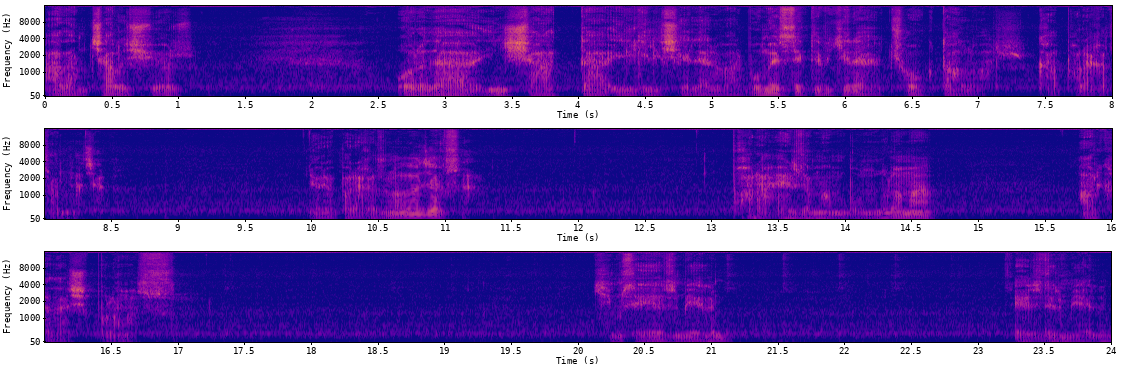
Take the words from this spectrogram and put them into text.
Adam çalışıyor. Orada inşaatta ilgili şeyler var. Bu meslekte bir kere çok dal var. Para kazanılacak. Öyle para kazanılacaksa para her zaman bulunur ama arkadaş bulamazsın. Kimseyi ezmeyelim. Ezdirmeyelim.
